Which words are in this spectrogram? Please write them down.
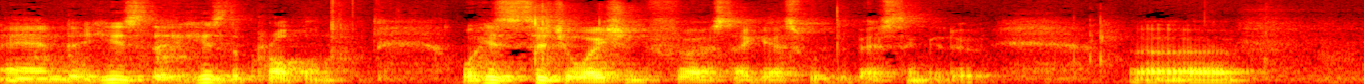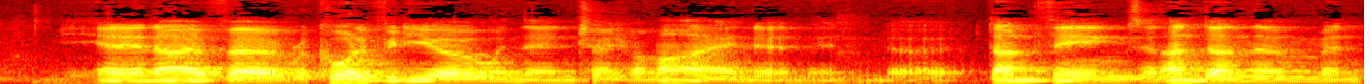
And here's the here's the problem. Well, here's the situation first. I guess would be the best thing to do. And I've uh, recorded video and then changed my mind and, and uh, done things and undone them. And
